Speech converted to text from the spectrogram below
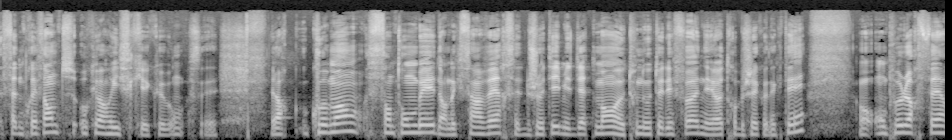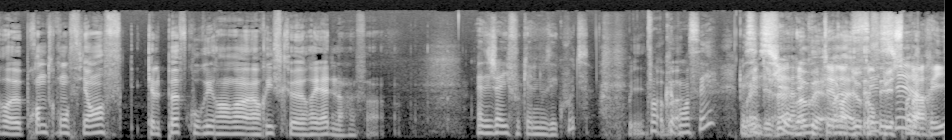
ça ne présente aucun risque et que bon, c'est Alors comment, sans tomber dans l'excès inverse et de jeter immédiatement euh, tous nos téléphones et autres objets connectés, on, peut leur faire euh, prendre conscience qu'elles peuvent courir un, risque réel enfin, Bah, déjà, il faut qu'elle nous écoute, oui. pour Ah bah, commencer. Mais Oui, c'est déjà, sûr. écouter voilà, Radio c'est Campus sûr. Paris,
